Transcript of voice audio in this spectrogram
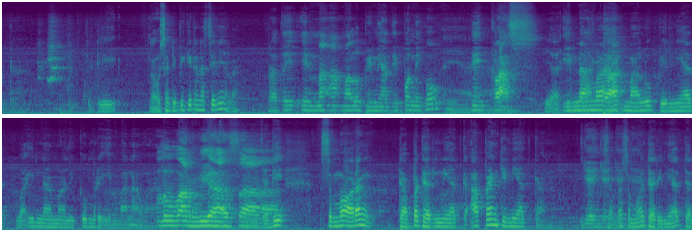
Udah. Jadi nggak usah dipikirin hasilnya lah. Berarti inna a'malu biniyatipun niku Iya. ikhlas. Ya, innama a'malu binniyat wa innama likum ri'in manawa. luar biasa. Nah, jadi semua orang dapat dari niat apa yang diniatkan. Nggih, Sampai nggih, semua nggih. dari niat dan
